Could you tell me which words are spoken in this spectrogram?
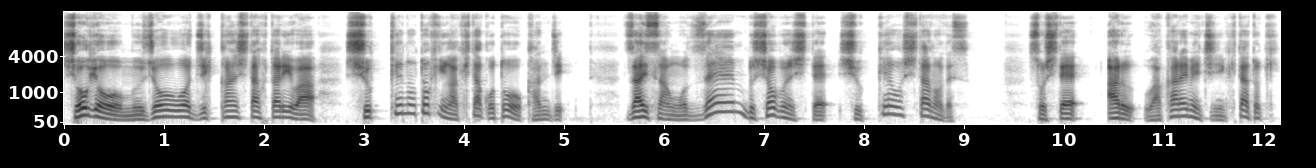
諸行無常を実感した2人は出家の時が来たことを感じ財産を全部処分して出家をしたのです。そしてある分かれ道に来た時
